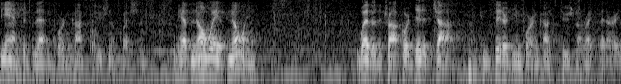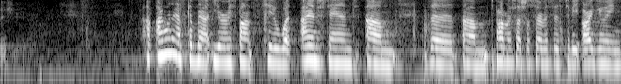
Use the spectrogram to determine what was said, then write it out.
the answer to that important constitutional question, we have no way of knowing whether the trial court did its job and considered the important constitutional rights that are at issue. I want to ask about your response to what I understand um, the um, Department of Social Services to be arguing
